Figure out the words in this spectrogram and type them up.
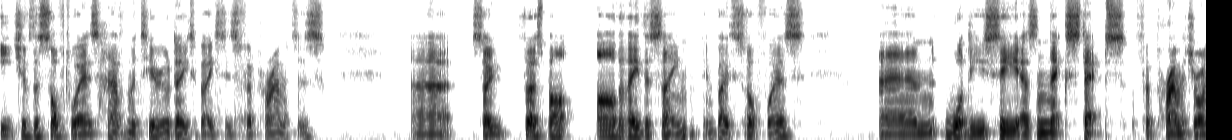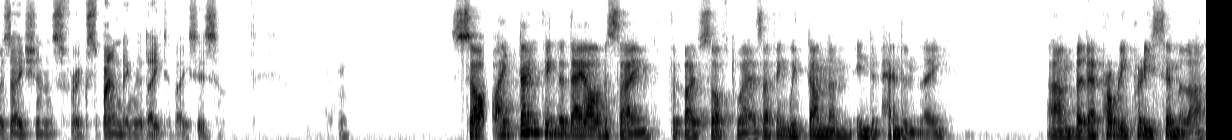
each of the softwares have material databases for parameters. Uh, so first part, are they the same in both softwares? And what do you see as next steps for parameterizations for expanding the databases? So I don't think that they are the same for both softwares. I think we've done them independently, um, but they're probably pretty similar.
